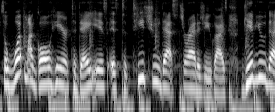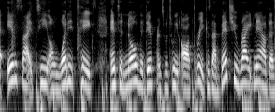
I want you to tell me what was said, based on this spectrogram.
So what my goal here today is is to teach you that strategy, you guys, give you that insight tea on what it takes and to know the difference between all three. Because I bet you right now that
